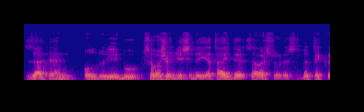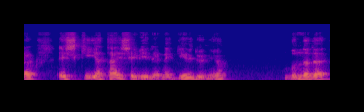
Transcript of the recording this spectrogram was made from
zaten oldu, bu savaş öncesinde yataydı. Savaş sonrasında tekrar eski yatay seviyelerine geri dönüyor. Bunda da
